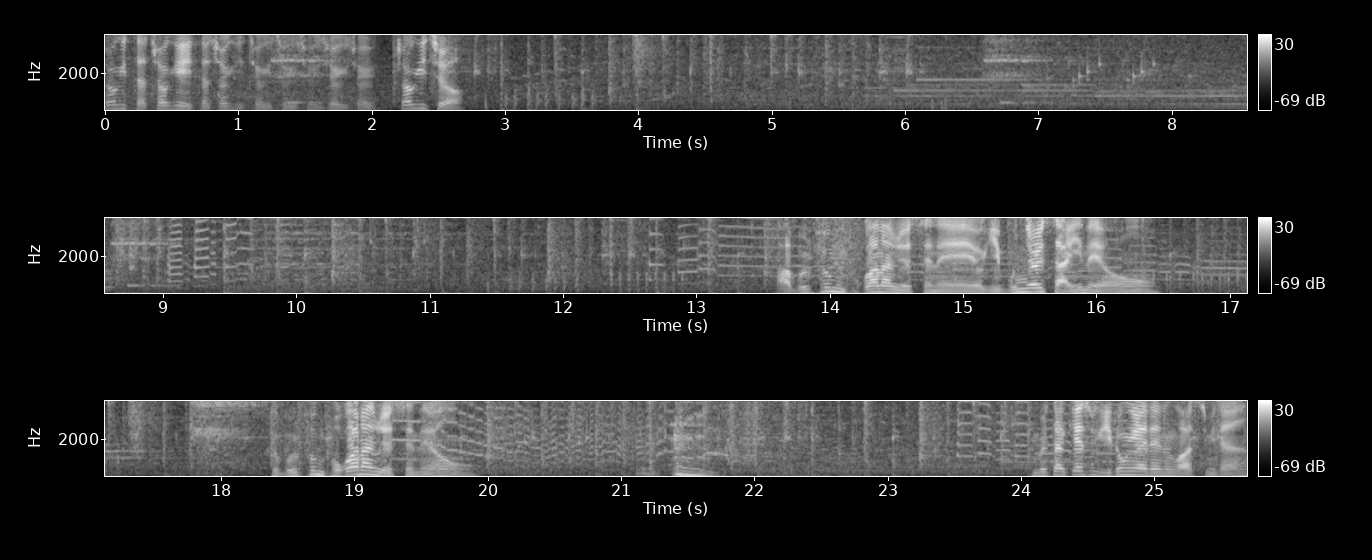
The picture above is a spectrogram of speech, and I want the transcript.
저기 있다 저기 있다 저기 저기 저기 저기 저기 저기 저기 있죠? 아 물품 보관함 열쇠네. 여기 문 열쇠 아니네요. 그 물품 보관함 열쇠네요. 그럼 일단 계속 이동해야 되는 것 같습니다.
